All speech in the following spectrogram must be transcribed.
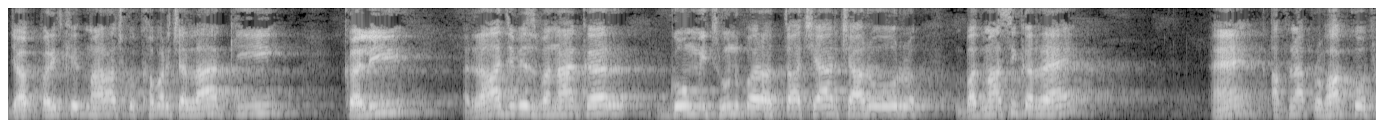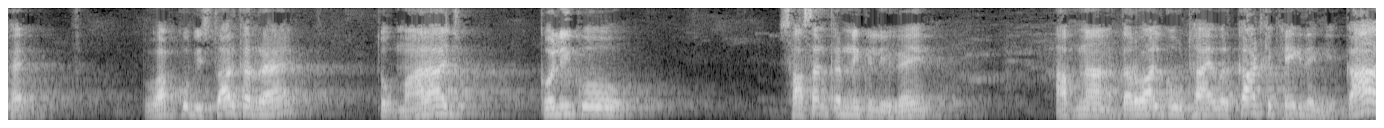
जब परीक्षित महाराज को खबर चला कि कली राजवेश बनाकर गो मिथुन पर अत्याचार चारों ओर बदमाशी कर रहा है, हैं, अपना प्रभाव को प्रभाव को विस्तार कर रहा है तो महाराज कोली को शासन करने के लिए गए, अपना तरवाल को उठाए और काट के फेंक देंगे। कहा?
